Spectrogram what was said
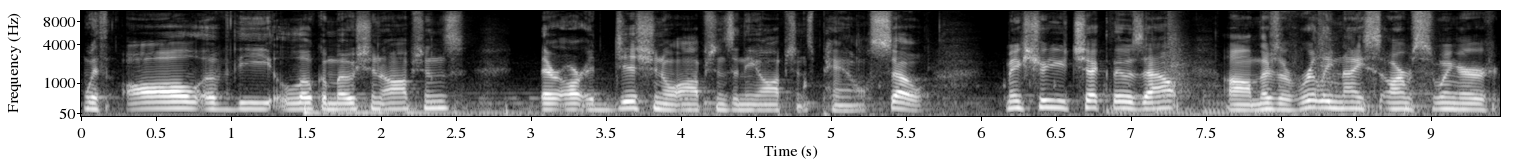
with all of the locomotion options, there are additional options in the options panel. So make sure you check those out. Um, there's a really nice arm swinger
